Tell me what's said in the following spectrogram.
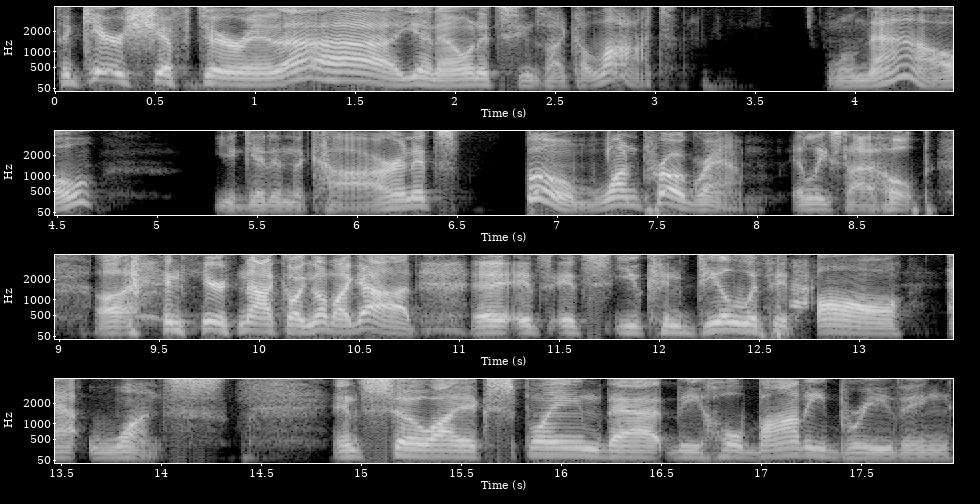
the gear shifter, and ah, you know, and it seems like a lot. Well, now you get in the car, and it's boom, one program at least I hope. Uh, and you're not going, oh my God. It's it's you can deal with it all at once. And so I explained that the whole body breathing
